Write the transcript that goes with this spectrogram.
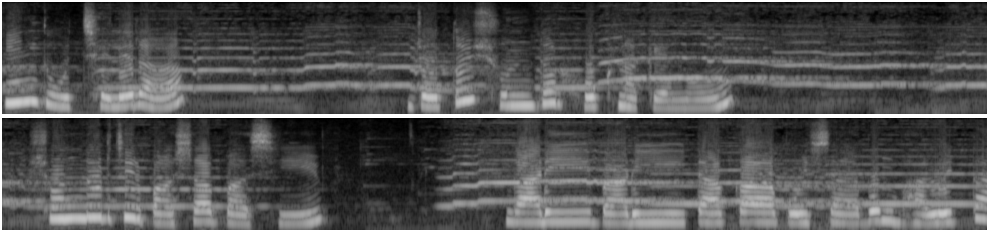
কিন্তু ছেলেরা যতই সুন্দর হোক না কেন, সৌন্দর্যের পাশাপাশি গাড়ি, বাড়ি, টাকা, পয়সা এবং ভালো একটা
